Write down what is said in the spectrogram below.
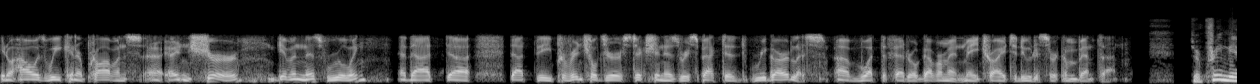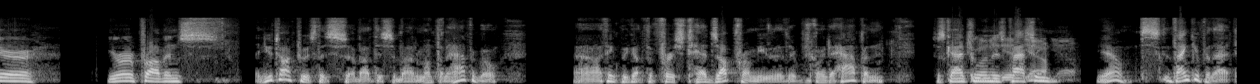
you know, how as we can a province uh, ensure, given this ruling, that uh, that the provincial jurisdiction is respected, regardless of what the federal government may try to do to circumvent that. So, Premier, your province, and you talked to us this about this about a month and a half ago. Uh, I think we got the first heads up from you that it was going to happen. Saskatchewan is passing. Yeah. Yeah, thank you for that.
